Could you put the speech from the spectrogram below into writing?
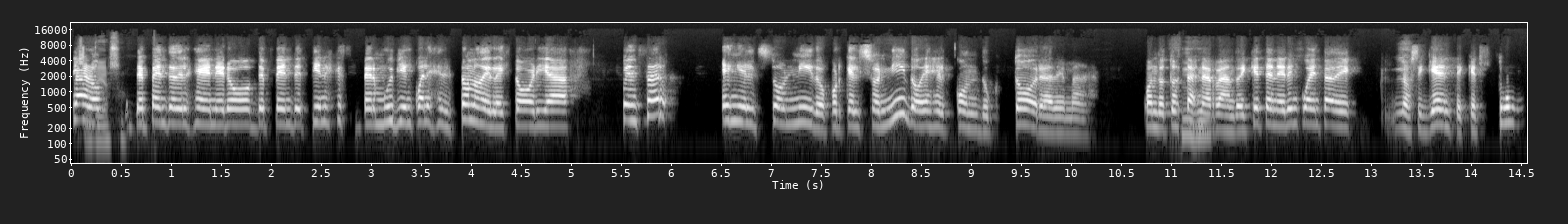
claro, Curioso. depende del género, depende, tienes que ver muy bien cuál es el tono de la historia, pensar en el sonido, porque el sonido es el conductor además. Cuando tú estás narrando, hay que tener en cuenta de lo siguiente, que tú,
